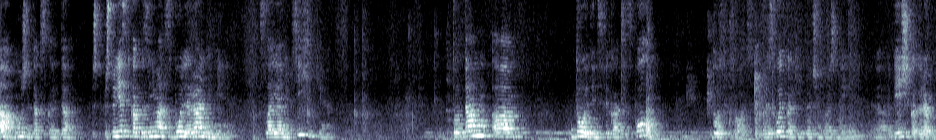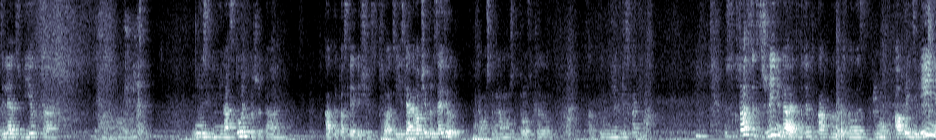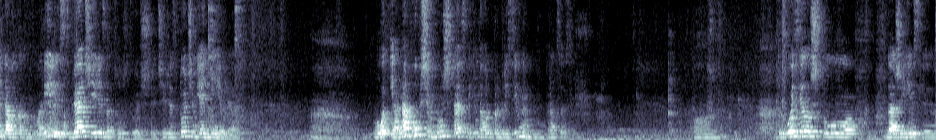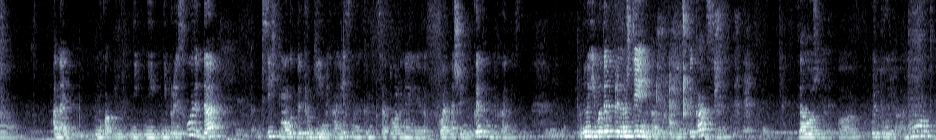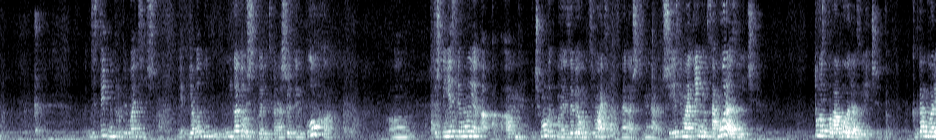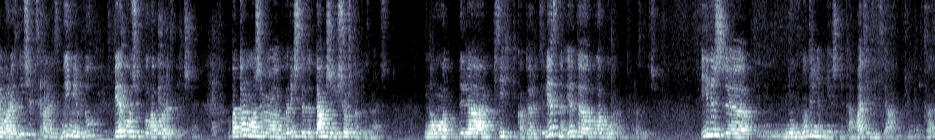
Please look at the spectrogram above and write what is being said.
да, можно так сказать, да. Что если как бы заниматься более ранними слоями психики, то там э, до идентификации с полом, до сексуации, происходят какие-то очень важные э, вещи, которые определяют субъекта, э, ну, если не настолько же, да, как и последующая сексуация, если она вообще произойдет, потому что она может просто как бы не происходить. Но сексуация, к сожалению, да, это вот это как бы э, ну, определение, да, вот как вы говорили, себя через отсутствующее, через то, чем я не являюсь. Вот, и она, в общем, ну, считается таким довольно прогрессивным процессом. Другое дело, что даже если она, ну, как бы не, не, не происходит, да, психики могут быть другие механизмы компенсаторные по отношению к этому механизму. Ну и вот это принуждение как бы к идентификации, заложенное в культуре, оно действительно проблематично. Я, я вот не, не готова сейчас говорить, хорошо это или плохо, а, потому что если мы... А, а, почему вот мы зовем математиков на наши семинары? Потому что если мы отримем само различие, то есть половое различие. Когда мы говорим о различии в психоанализе, мы имеем в виду в первую очередь половое различие. Потом можем э, говорить, что это также еще что-то значит. Но для психики, которая телесна, это половое различие. Или же ну, внутренне-внешне, там, мать и дитя, например. Да?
